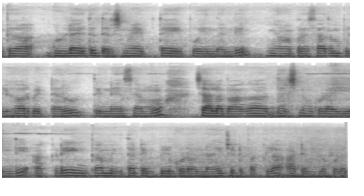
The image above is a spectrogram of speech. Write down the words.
ఇంకా గుళ్ళో అయితే దర్శనం అయితే అయిపోయిందండి. ప్రసాదం పులిహోర పెట్టారు తినేసాము. చాలా బాగా దర్శనం కూడా అయ్యింది. అక్కడే ఇంకా మిగతా టెంపుల్ కూడా ఉన్నాయి. చుట్టుపక్కల ఆ టెంపుల్ కూడా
